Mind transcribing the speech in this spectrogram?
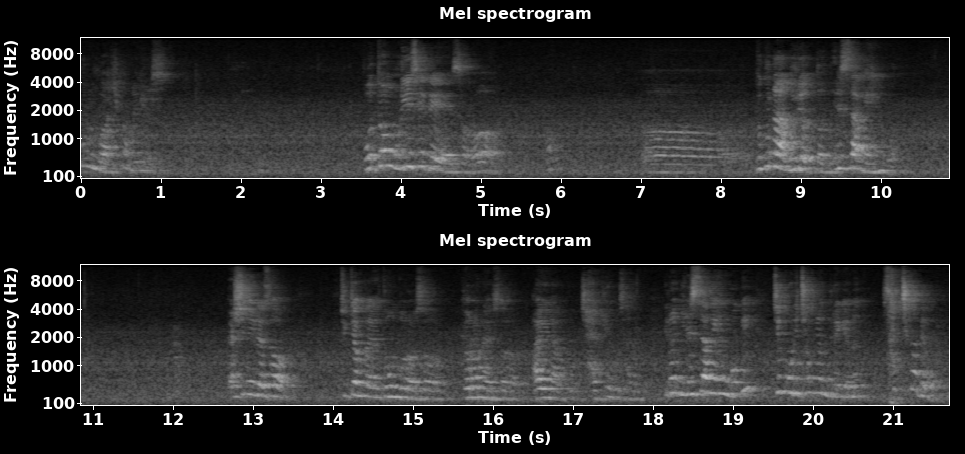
꿈과 희망을 이뤘습니다. 보통 우리 세대에서 어, 어, 누구나 누렸던 일상의 행복 열심히 일해서 직장 다녀서 돈 벌어서 결혼해서 아이 낳고 잘 키우고 사는 이런 일상의 행복이 지금 우리 청년들에게는 사치가 되어버렸다.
